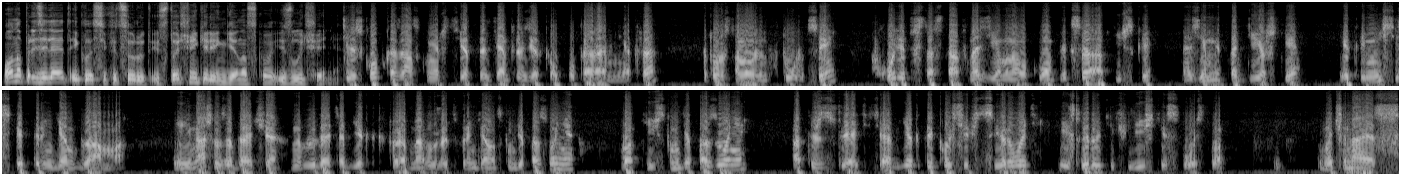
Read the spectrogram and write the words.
Он определяет и классифицирует источники рентгеновского излучения. Телескоп Казанского университета с диаметром зеркала полтора метра, который установлен в Турции, входит в состав наземного комплекса оптической наземной поддержки этой миссии спектр рентген гамма. Наша задача наблюдать объекты, которые обнаруживаются в рентгеновском диапазоне, в оптическом диапазоне, отождествлять эти объекты, классифицировать и исследовать их физические свойства. Начиная с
